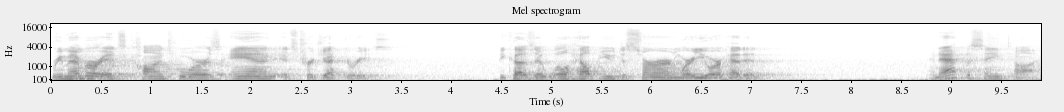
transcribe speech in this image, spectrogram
Remember its contours and its trajectories because it will help you discern where you are headed. And at the same time,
